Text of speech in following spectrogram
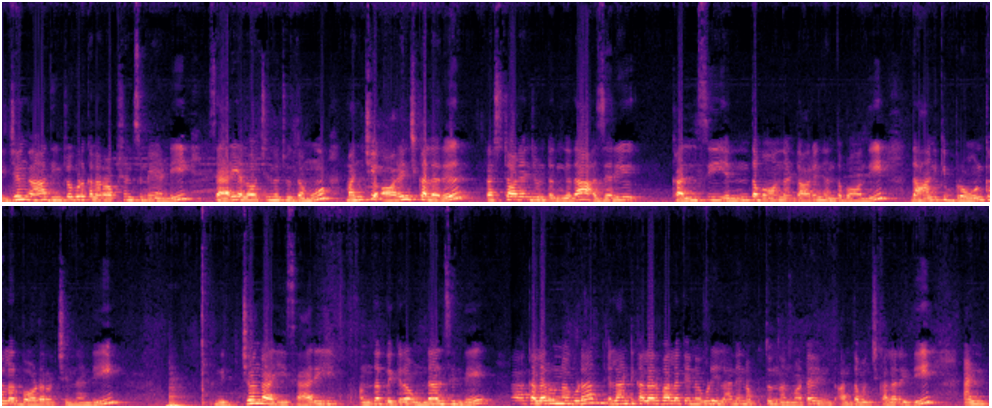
నిజంగా దీంట్లో కూడా కలర్ ఆప్షన్స్ ఉన్నాయండి. శారీ ఎలా వచ్చిందో చూద్దాము. మంచి ఆరెంజ్ కలర్ రస్ట్ ఆరెంజ్ ఉంటుంది కదా ఆ జరీ కలిసి ఎంత బాగుందంటే ఆరెంజ్ ఎంత బాగుంది. దానికి బ్రౌన్ కలర్ బార్డర్ వచ్చిందండి. నిజంగా ఈ శారీ అందరి దగ్గర ఉండాల్సిందే. కలర్ ఉన్నా కూడా ఎలాంటి కలర్ వాళ్ళకైనా కూడా ఇలానే నప్పుతుంది అనమాట అంత మంచి కలర్ ఇది. అండ్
